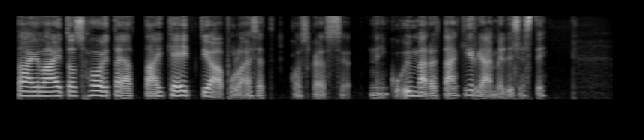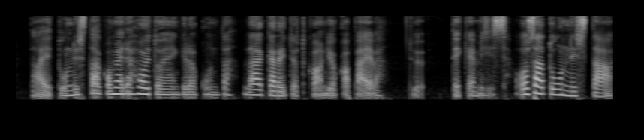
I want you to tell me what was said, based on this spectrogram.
tai laitoshoitajat tai keittiöapulaiset, koska jos se niin kuin ymmärretään kirjaimellisesti, tai tunnistaako meidän hoitohenkilökunta, lääkärit, jotka on joka päivä tekemisissä. Osa tunnistaa.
